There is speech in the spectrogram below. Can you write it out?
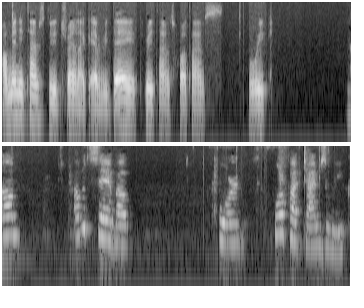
How many times do you train? Like every day, three times, four times a week? Um, I would say about four, four or five times a week.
